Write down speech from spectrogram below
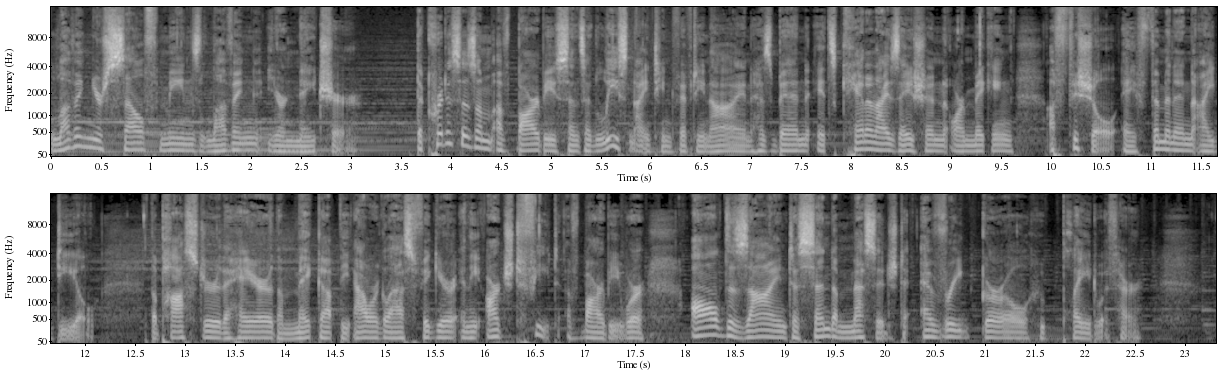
loving yourself means loving your nature. The criticism of Barbie since at least 1959 has been its canonization or making official a feminine ideal. The posture, the hair, the makeup, the hourglass figure, and the arched feet of Barbie were all designed to send a message to every girl who played with her.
